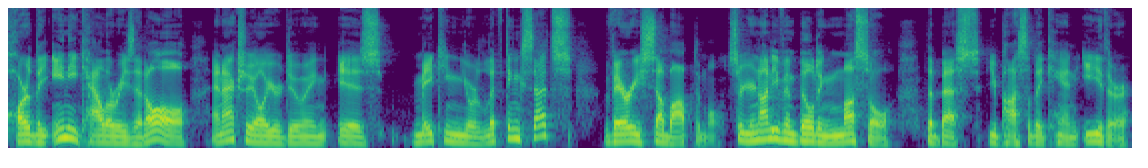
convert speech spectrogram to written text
hardly any calories at all and actually all you're doing is making your lifting sets very suboptimal. So you're not even building muscle the best you possibly can either.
